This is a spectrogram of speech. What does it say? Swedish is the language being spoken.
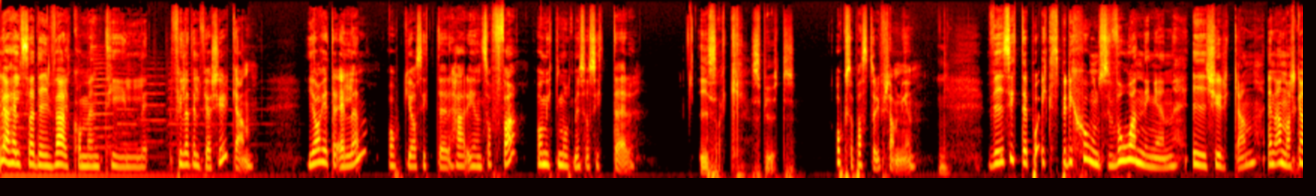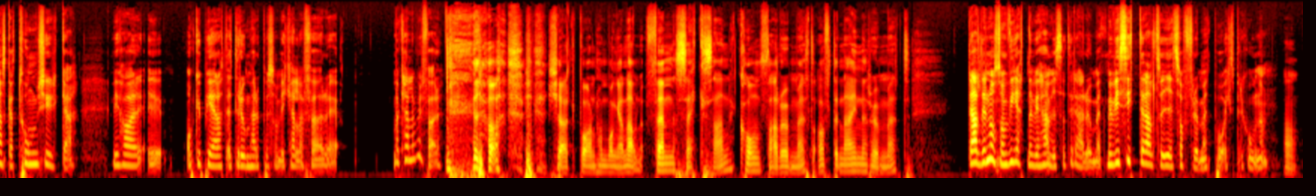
vill jag hälsa dig välkommen till Philadelphia kyrkan. Jag heter Ellen och jag sitter här i en soffa och mitt emot mig så sitter Isak Spjut. också pastor i församlingen. Mm. Vi sitter på expeditionsvåningen i kyrkan, en annars ganska tom kyrka. Vi har eh, ockuperat ett rum här uppe som vi kallar för, eh, vad kallar vi det för? ja, kärt barn har många namn. Femsexan, konfarummet, after nine-rummet. Det är aldrig någon som vet när vi hänvisar till det här rummet, men vi sitter alltså i soffrummet på expeditionen. Ja.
